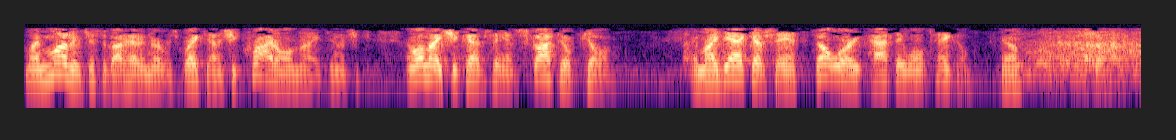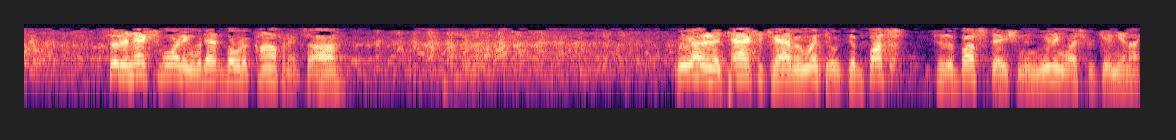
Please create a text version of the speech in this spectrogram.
My mother just about had a nervous breakdown. She cried all night, you know. She, and all night she kept saying, Scott, they'll kill him. And my dad kept saying, don't worry, Pat, they won't take him. You know? So, so the next morning with that vote of confidence, uh, we got in a taxi cab and went to the bus to the bus station in Wheeling, West Virginia, and I,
